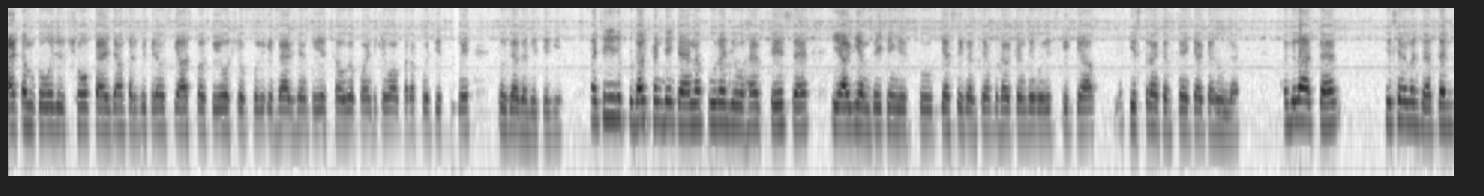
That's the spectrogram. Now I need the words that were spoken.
आइटम को वो जो शॉप है, जहाँ पर बिक रहे हैं, उसके आसपास कोई और शॉप खोल के बैठ जाए तो ये अच्छा होगा पॉइंट कि वहाँ पर आप वो चीज़ लें तो ज़्यादा बिकेगी। अच्छा ये जो प्रोडक्ट हंटिंग का है ना, पूरा जो है फेस है, ये आगे हम देखेंगे इसको कैसे करते हैं प्रोडक्ट हंटिंग और इसकी क्या, किस तरह करते हैं क्या क्या रूल है। अगला आता है तीसरे नंबर पे आता है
